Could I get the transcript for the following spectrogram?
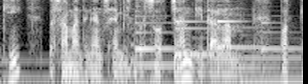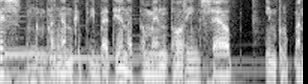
lagi bersama dengan saya Mr. Sorchan di dalam podcast pengembangan kepribadian atau mentoring self improvement.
